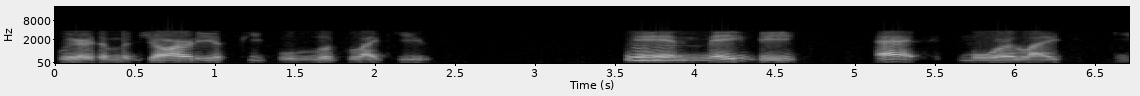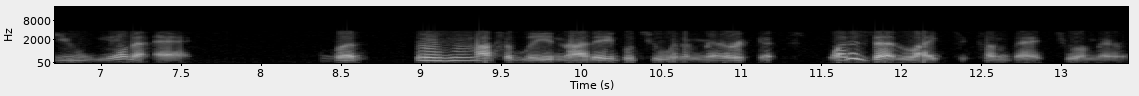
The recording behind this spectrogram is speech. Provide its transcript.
where the majority of people look like you, mm-hmm. and maybe act more like you want to act, but mm-hmm. possibly not able to in America. What is that like to come back to America?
